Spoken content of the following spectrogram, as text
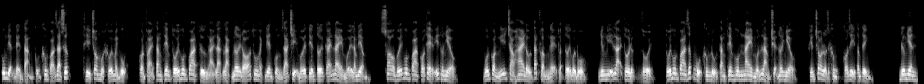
cung điện nền tảng cũng không quá ra sức, thì cho một khối mảnh vụn, còn phải tăng thêm tối hôm qua từ ngại lạc lạc nơi đó thu hoạch điên cùng giá trị mới tiến tới cái này mười lăm điểm so với hôm qua có thể ít hơn nhiều. Vốn còn nghĩ chào hai đầu tác phẩm nghệ thuật tới bồi bổ, nhưng nghĩ lại thôi được rồi, tối hôm qua giấc ngủ không đủ tăng thêm hôm nay muốn làm chuyện hơi nhiều, khiến cho luật không có gì tâm tình. Đương nhiên,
